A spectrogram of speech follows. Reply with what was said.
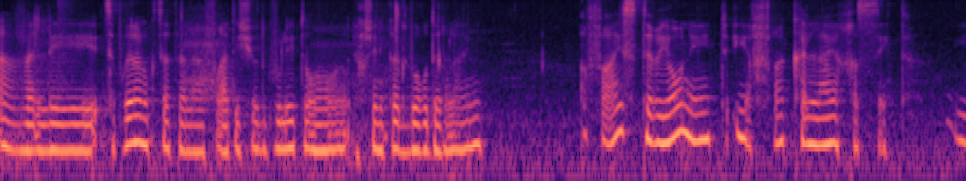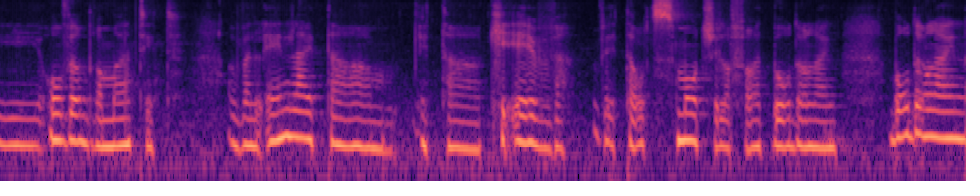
אבל אה, תספרי לנו קצת על ההפרעת אישיות גבולית, או איך שנקראת בורדרליין. הפרעה היסטריונית היא הפרעה קלה יחסית, היא over דרמטית. אבל אין לה את, ה, את הכאב ואת העוצמות של הפרעת borderline. borderline,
